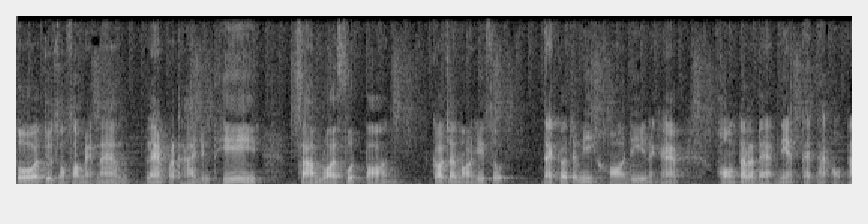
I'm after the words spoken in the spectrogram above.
ตัวจุด22แมกนัมแรงประทะอยู่ที่ 300 ฟุตปอนด์ก็จะน้อยที่สุด แต่ก็จะมีข้อดีนะครับ ของแต่ละแบบเนี่ยแตกต่างออกไป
